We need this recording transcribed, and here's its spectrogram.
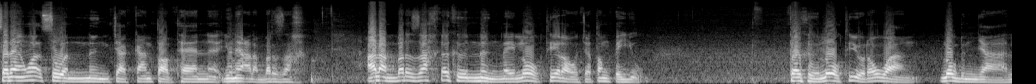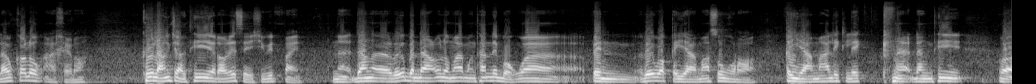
แสดงว่าส่วนหนึ่งจากการตอบแทนอยู่ในอาลัมบารซักอาลัมบารซักก็คือหนึ่งในโลกที่เราจะต้องไปอยู่ ก็คือโลกที่อยู่ระหว่างโลกดุนยาแล้วก็โลกอาเคเราะคือหลังจากที่เราได้เสียชีวิตไป นะดังหรือบรรดาอุลามะบางท่านได้บอกว่าเป็นเรียกว่ากิยามะซุรอกิยามะเล็กๆนะดังที่ว่า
